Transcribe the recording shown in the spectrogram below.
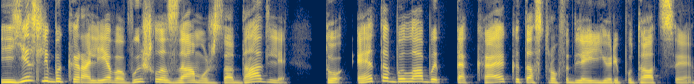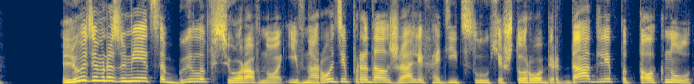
И если бы королева вышла замуж за Дадли, то это была бы такая катастрофа для ее репутации. Людям, разумеется, было все равно, и в народе продолжали ходить слухи, что Роберт Дадли подтолкнул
